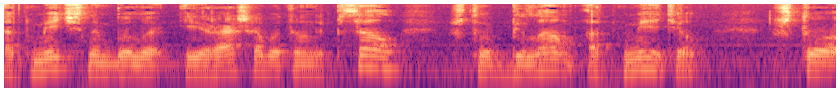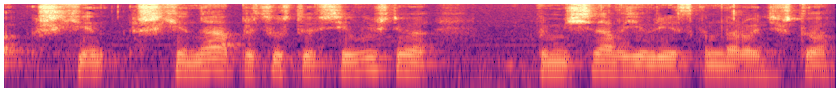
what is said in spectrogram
отмечено было, и Раш об этом написал, что Билам отметил, что шхина, присутствие Всевышнего, помещена в еврейском народе, что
